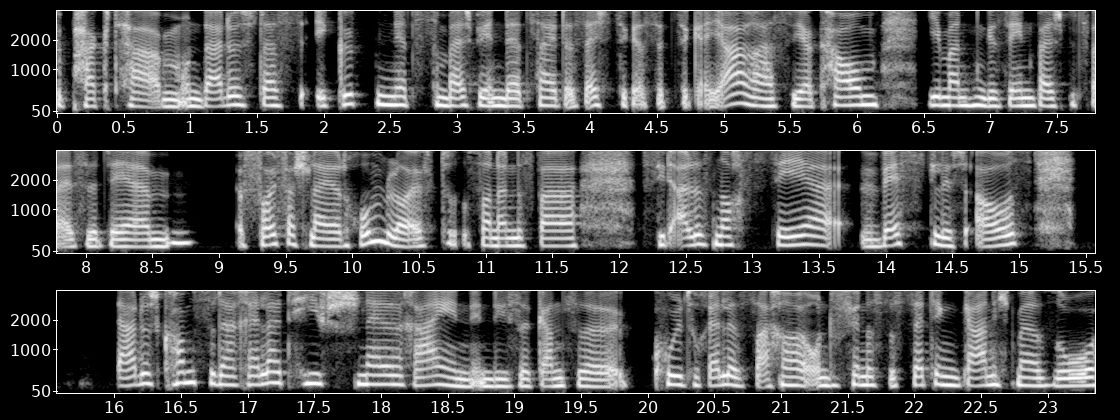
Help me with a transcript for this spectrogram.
gepackt haben. Und dadurch, dass Ägypten jetzt zum Beispiel in der Zeit der 60er, 70er Jahre hast du ja kaum jemanden gesehen, beispielsweise, der voll verschleiert rumläuft, sondern es war, sieht alles noch sehr westlich aus. Dadurch kommst du da relativ schnell rein in diese ganze kulturelle Sache und du findest das Setting gar nicht mehr so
